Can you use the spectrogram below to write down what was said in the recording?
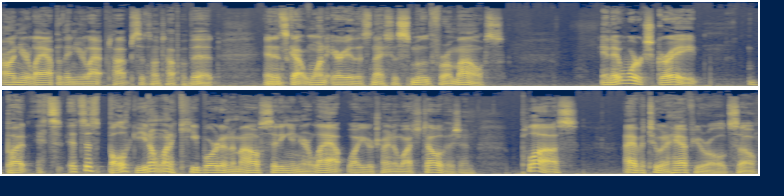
on your lap, and then your laptop sits on top of it, and it's got one area that's nice and smooth for a mouse, and it works great. But it's it's just bulky. You don't want a keyboard and a mouse sitting in your lap while you're trying to watch television. Plus, I have a two and a half year old, so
